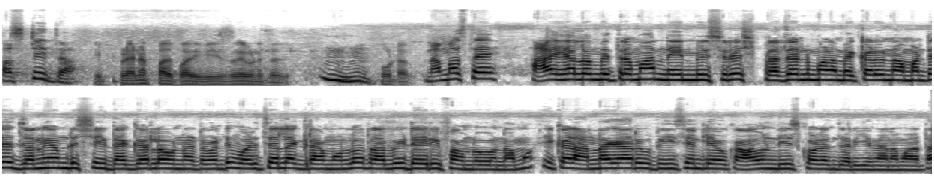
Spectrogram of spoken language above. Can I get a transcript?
ఫస్ట్ ఇద్ద ఇప్పుడైనా పది పది వీసులు ఉంటుంది నమస్తే. హాయ్ హలో మిత్రమా. నేను మీ సురేష్. ప్రజెంట్ మనం ఎక్కడ ఉన్నామంటే జనగాం డిస్టిక్ దగ్గరలో ఉన్నటువంటి వడిచెర్ల గ్రామంలో రవి డైరీ ఫామ్లో ఉన్నాము. ఇక్కడ అన్నగారు రీసెంట్లీ ఒక ఆవును తీసుకోవడం జరిగిందనమాట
